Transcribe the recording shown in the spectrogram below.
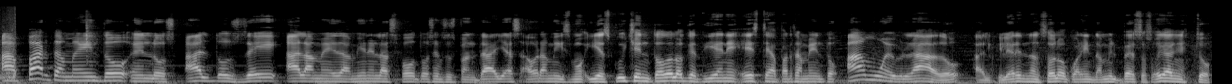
Apartamento en los altos de Alameda. Miren las fotos en sus pantallas ahora mismo y escuchen todo lo que tiene este apartamento amueblado. Alquiler en tan solo 40 mil pesos. Oigan esto.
